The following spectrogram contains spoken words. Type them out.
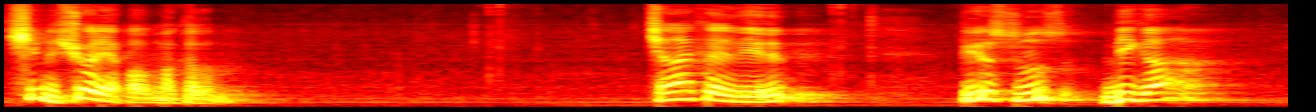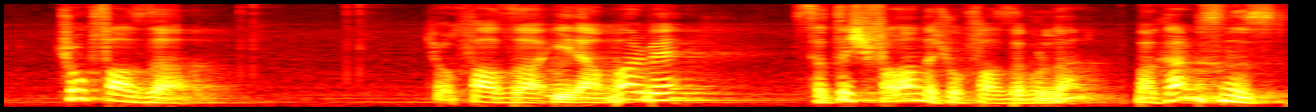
Şimdi şöyle yapalım bakalım. Çanakkale diyelim. Biliyorsunuz Biga çok fazla çok fazla ilan var ve satış falan da çok fazla burada. Bakar mısınız?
